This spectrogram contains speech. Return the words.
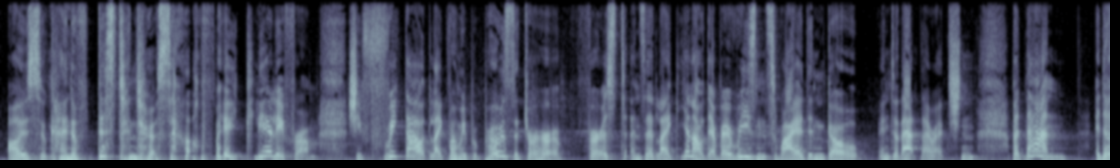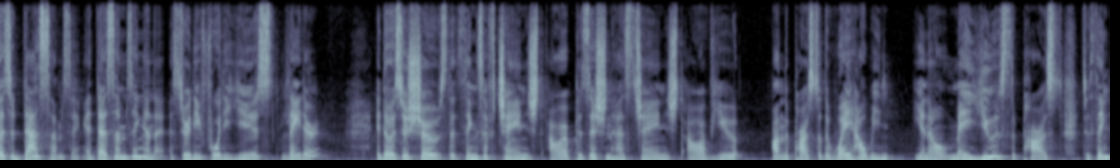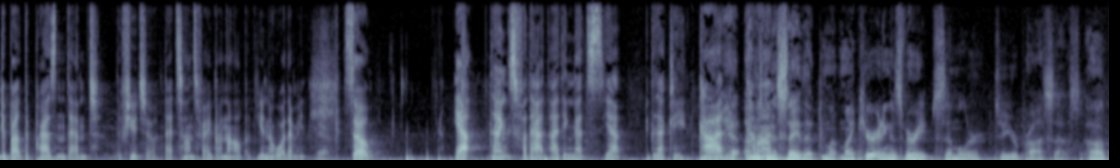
also kind of distanced herself very clearly from. She freaked out, like when we proposed it to her first, and said, like, you know, there were reasons why I didn't go into that direction. But then it also does something. It does something, and 30, 40 years later, it also shows that things have changed, our position has changed, our view on the past, or the way how we, you know, may use the past to think about the present and the future. That sounds very banal, but you know what I mean. Yeah. So, yeah, thanks for that. I think that's yeah, exactly. Carl, yeah, I was going to say that my, my, curating is very similar to your process. Uh,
